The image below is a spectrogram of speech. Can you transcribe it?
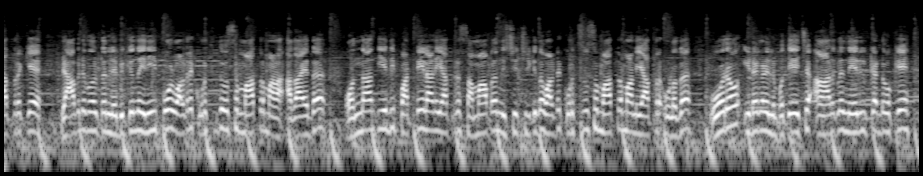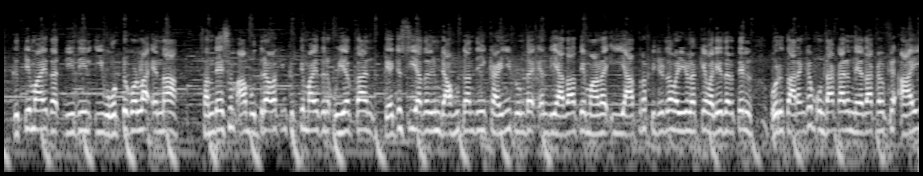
യാത്രയ്ക്ക് രാവിലെ മുതൽ തന്നെ ലഭിക്കുന്നത്. ഇനിയിപ്പോൾ വളരെ കുറച്ച് ദിവസം മാത്രമാണ്. അതായത് ഒന്നാം തീയതി പട്നയിലാണ് യാത്രയുടെ സമാപനം നിശ്ചയിച്ചിരിക്കുന്നത്. വളരെ കുറച്ച് ദിവസം മാത്രമാണ് യാത്ര ഉള്ളത്. ഓരോ ഇടങ്ങളിലും പ്രത്യേകിച്ച് ആളുകളെ നേരിൽ കണ്ടുമൊക്കെ കൃത്യമായ രീതിയിൽ ഈ വോട്ടുകൊള്ള എന്ന സന്ദേശം ആ മുദ്രാവാക്യം കൃത്യമായി തന്നെ ഉയർത്താൻ തേജസ്വി യാദവിനും രാഹുൽ ഗാന്ധിയും കഴിഞ്ഞിട്ടുണ്ട് എന്ന യാഥാർത്ഥ്യമാണ് ഈ യാത്ര. പിന്നിടുന്ന വഴികളൊക്കെ വലിയ തരത്തിൽ ഒരു തരംഗം ഉണ്ടാക്കാനും നേതാക്കൾക്ക് ആയി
